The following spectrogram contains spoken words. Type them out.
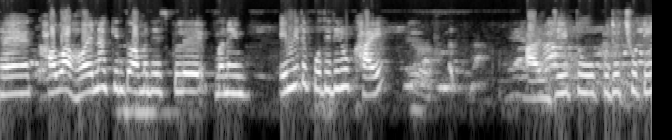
হ্যাঁ খাওয়া হয় না কিন্তু আমাদের স্কুলে মানে এমনিতে প্রতিদিনও খায়। হ্যাঁ। আর যেহেতু পুজোর ছুটি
